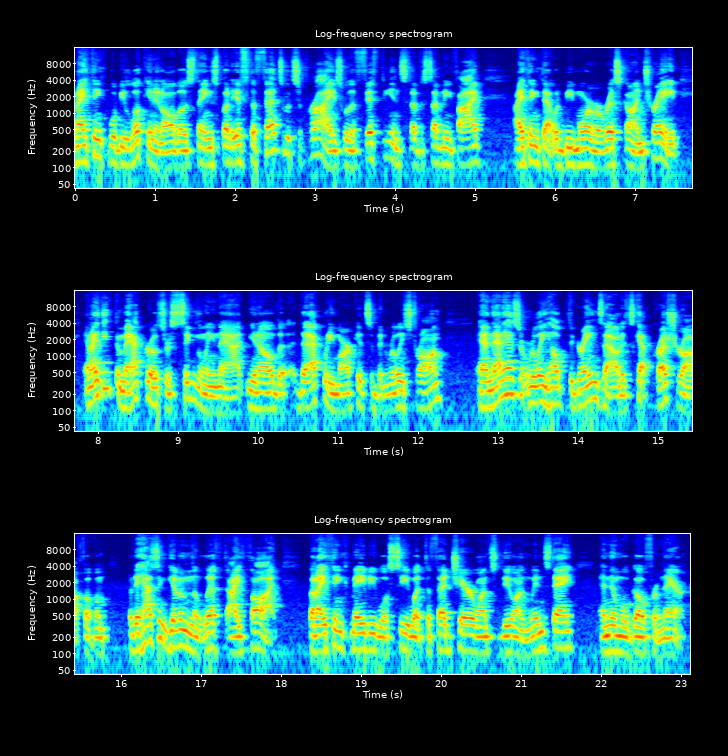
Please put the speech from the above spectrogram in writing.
And I think we'll be looking at all those things. But if the feds would surprise with a 50 instead of a 75, I think that would be more of a risk on trade. And I think the macros are signaling that. You know, the, the equity markets have been really strong, and that hasn't really helped the grains out. It's kept pressure off of them, but it hasn't given them the lift I thought. But I think maybe we'll see what the Fed chair wants to do on Wednesday, and then we'll go from there.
